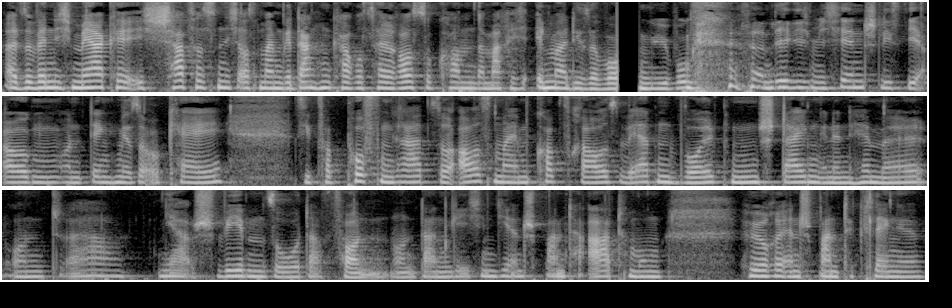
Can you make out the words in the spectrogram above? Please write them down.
Also wenn ich merke, ich schaffe es nicht aus meinem Gedankenkarussell rauszukommen, dann mache ich immer diese Wolkenübung. dann lege ich mich hin, schließe die Augen und denke mir so, okay, sie verpuffen gerade so aus meinem Kopf raus, werden Wolken, steigen in den Himmel und äh, ja, schweben so davon. Und dann gehe ich in die entspannte Atmung, höre entspannte Klänge.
